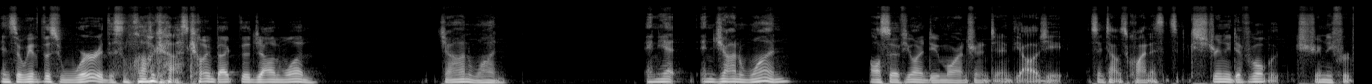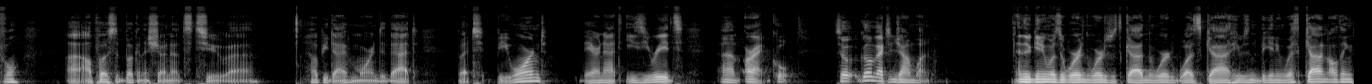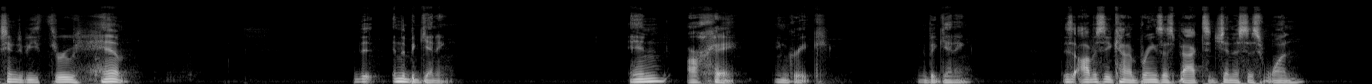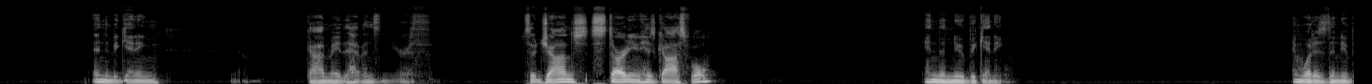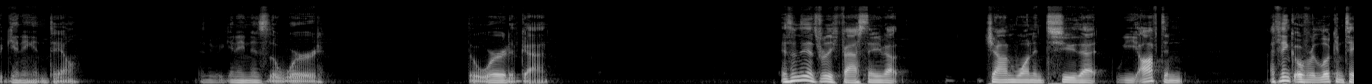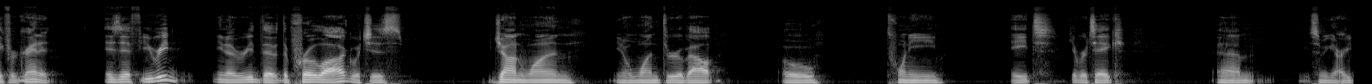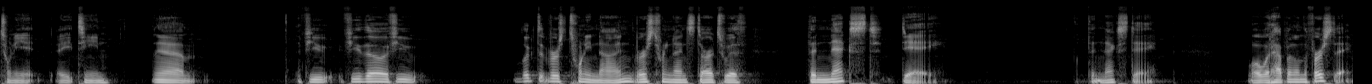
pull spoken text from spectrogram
And so we have this word, this logos, going back to John 1. John 1. And yet in John 1, also, if you want to do more on Trinitarian theology, St. Thomas Aquinas, it's extremely difficult, but extremely fruitful. Uh, I'll post a book in the show notes to uh, help you dive more into that. But be warned, they are not easy reads. Um, all right, cool. So going back to John 1. In the beginning was the Word, and the Word was with God, and the Word was God. He was in the beginning with God, and all things seem to be through Him the, in the beginning, in arche in Greek, in the beginning. This obviously kind of brings us back to Genesis 1. In the beginning, you know, God made the heavens and the earth. So John's starting his gospel in the new beginning. And what does the new beginning entail? The new beginning is the Word, the Word of God. And something that's really fascinating about John 1 and 2 that we often, I think, overlook and take for granted is if you read, you know, read the, the prologue, which is John 1, you know, 1 through about, oh, 28, give or take. Um, some of you argue 28, 18. Um, if you, if you, though, if you looked at verse 29, verse 29 starts with the next day the next day. Well, what happened on the first day?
